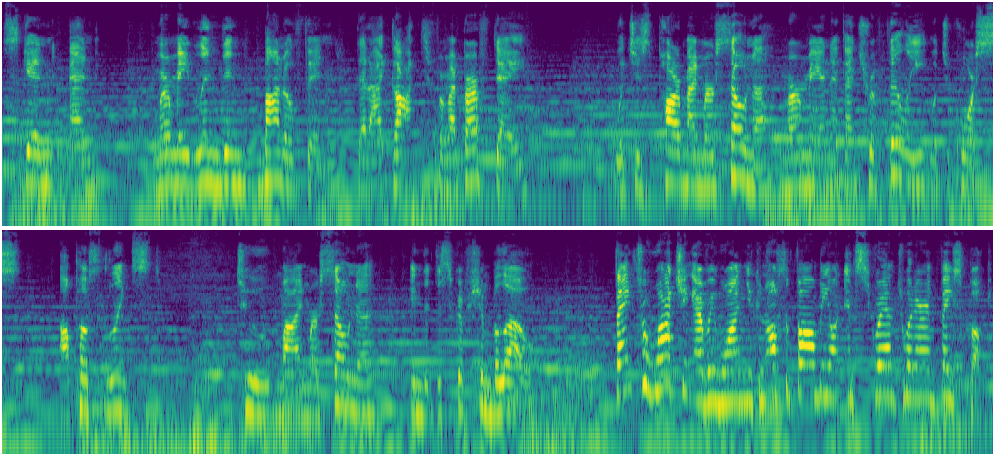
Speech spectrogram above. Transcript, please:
Skin and Mermaid Linden Monofin that I got for my birthday, which is part of my Mersona Merman Adventure Philly, which of course I'll post links to my Mersona in the description below. Thanks for watching, everyone. You can also follow me on Instagram, Twitter, and Facebook.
